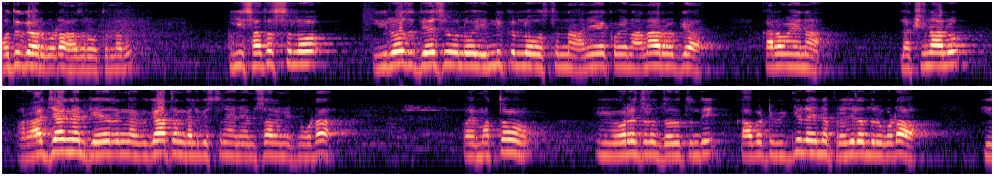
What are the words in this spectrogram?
మధు గారు కూడా హాజరవుతున్నారు. ఈ సదస్సులో ఈరోజు దేశంలో ఎన్నికల్లో వస్తున్న అనేకమైన అనారోగ్య కరమైన లక్షణాలు రాజ్యాంగానికి ఏ విధంగా విఘాతం కలిగిస్తున్నాయనే అంశాలన్నింటిని కూడా అవి మొత్తం వివరించడం జరుగుతుంది. కాబట్టి విజ్ఞులైన ప్రజలందరూ కూడా ఈ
